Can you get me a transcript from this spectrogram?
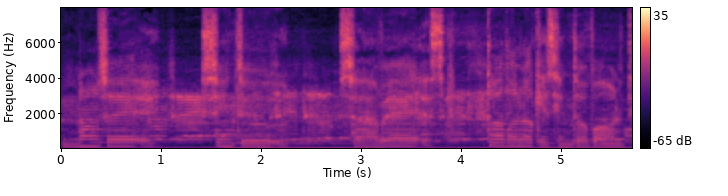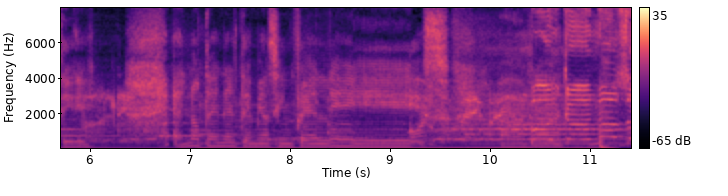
No sé si tú sabes todo lo que siento por ti. El no tenerte me hace infeliz. Porque no sé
